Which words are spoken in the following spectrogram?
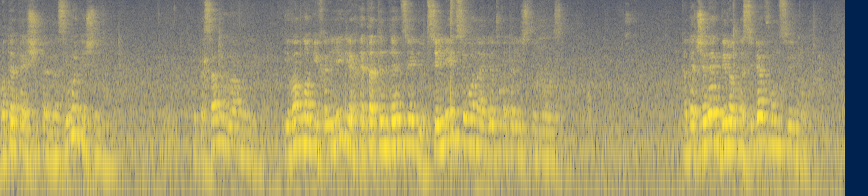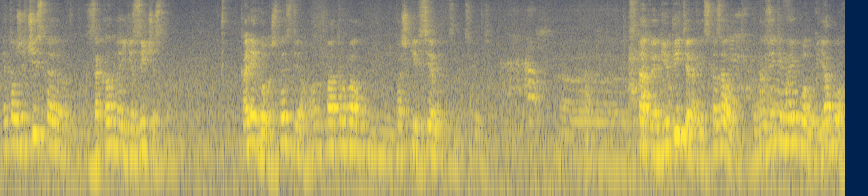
Вот это я считаю на сегодняшний день. Это самый главный грех. И во многих религиях эта тенденция идет. Сильнее всего она идет в католичестве православии. Когда человек берет на себя функции Бога. Это уже чисто законное язычество. Калигула что сделал? Он поотрубал башки всем, сказать, э, статуям Юпитера и сказал, водрузите мою голову, я Бог.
